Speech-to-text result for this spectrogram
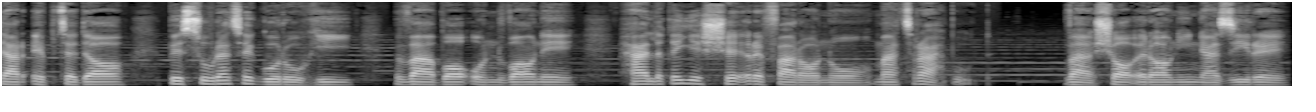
در ابتدا به صورت گروهی و با عنوان حلقه شعر فرانو مطرح بود و شاعرانی نظیر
